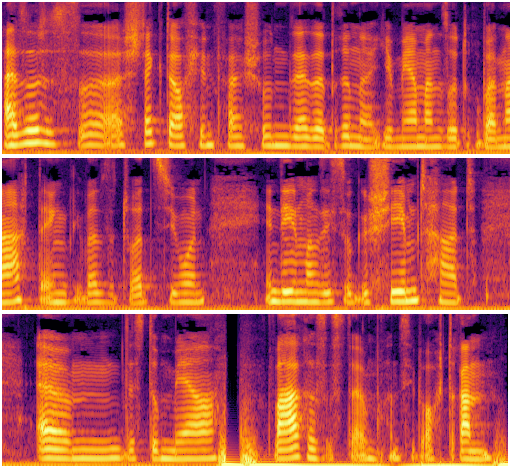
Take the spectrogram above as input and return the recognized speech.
also das äh, steckt da auf jeden Fall schon sehr, sehr drin. Je mehr man so drüber nachdenkt, über Situationen, in denen man sich so geschämt hat, ähm, desto mehr Wahres ist da im Prinzip auch dran.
